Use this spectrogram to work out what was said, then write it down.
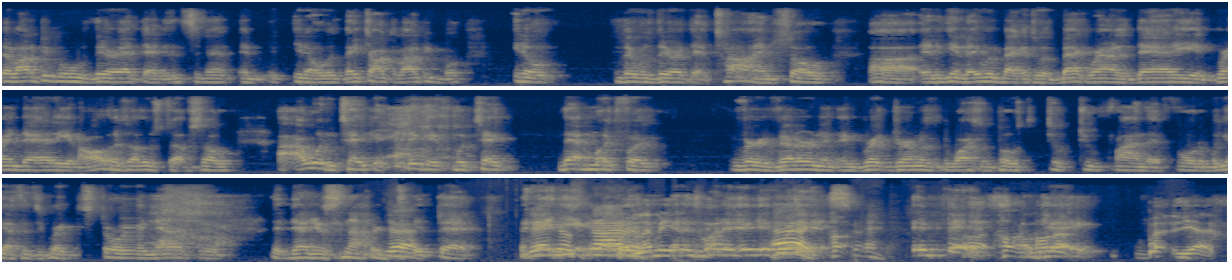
There are a lot of people who were there at that incident, and you know, they talked to a lot of people. You know, that was there at that time. So, uh, and again, they went back into his background, his daddy and granddaddy, and all this other stuff. So, I wouldn't take it. Think it would take that much for very veteran and, and great journalist at the Washington Post to, to find that photo. But yes, it's a great story and narrative that Daniel Snyder yeah. did that. Daniel Snyder. Let me. And it's funny. It, it, fits. It fits. Hold, hold, okay. But yes,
